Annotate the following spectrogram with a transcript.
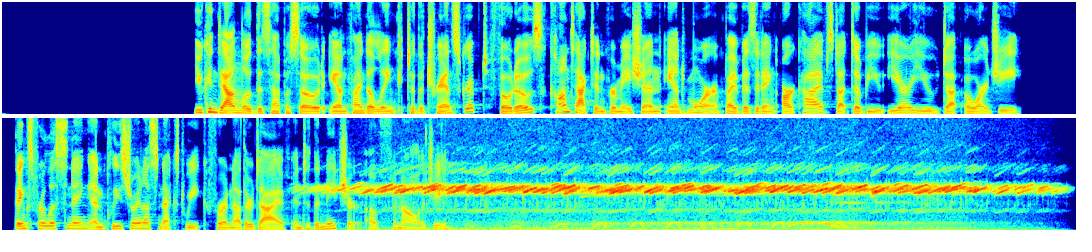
You can download this episode and find a link to the transcript, photos, contact information, and more by visiting archives.weru.org. Thanks for listening, and please join us next week for another dive into the nature of phenology.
